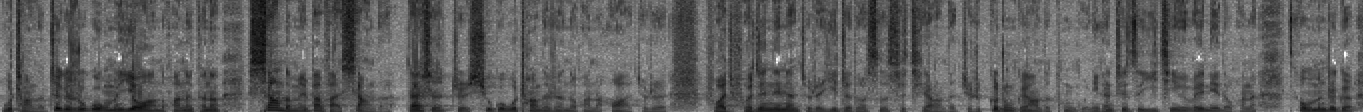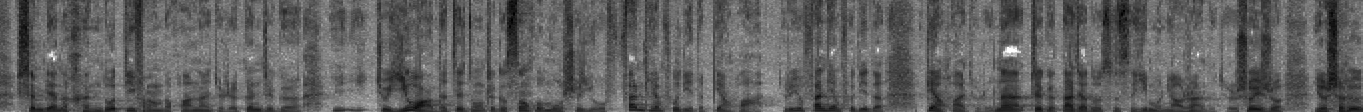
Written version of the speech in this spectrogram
无常的。这个如果我们以往的话，那可能想的没办法想的。但是，就是修过无常的人的话呢，哇，就是佛佛经里面就是一直都是是这样的，就是各种各样的痛苦。你看这次疫情为例的话呢，在我们这个身边的很多地方的话呢，就是跟这个以就以往的这种这个生活模式有翻天覆地的变化。就是又翻天覆地的变化，就是那这个大家都是是一目了然的，就是所以说有时候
